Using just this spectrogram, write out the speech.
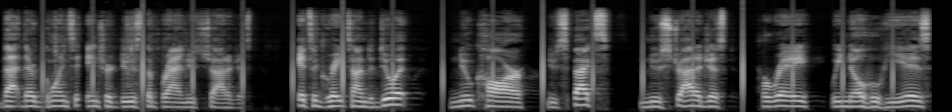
that they're going to introduce the brand new strategist. It's a great time to do it. New car, new specs, new strategist. Hooray. We know who he is.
